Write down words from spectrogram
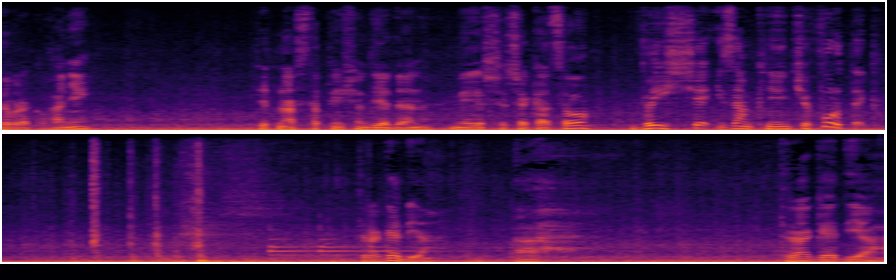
Dobra kochani. 15.51. Mnie jeszcze czeka co? Wyjście i zamknięcie furtek. Tragedia. Ach. Tragedia.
